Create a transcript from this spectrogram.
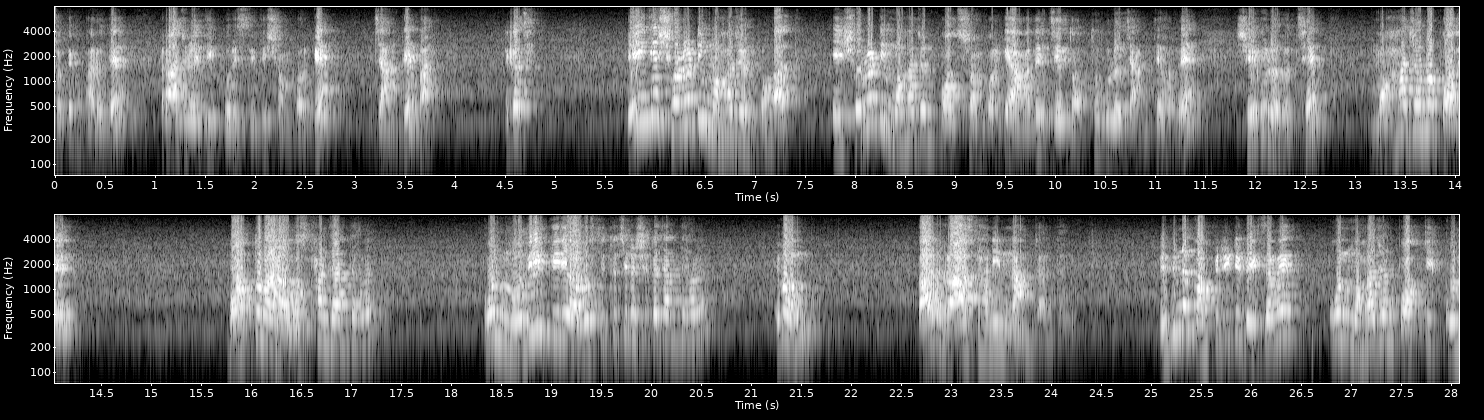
শতক ভারতের রাজনৈতিক পরিস্থিতি সম্পর্কে জানতে পারি। ঠিক আছে? এই যে ষোলোটি মহাজন পদ, এই ষোলোটি মহাজন পদ সম্পর্কে আমাদের যে তথ্যগুলো জানতে হবে, সেগুলো হচ্ছে মহাজন পদের বর্তমান অবস্থান জানতে হবে, কোন নদীর তীরে অবস্থিত ছিল সেটা জানতে হবে, এবং তার রাজধানীর নাম জানতে হবে। বিভিন্ন কম্পিটিটিভ এক্সামে কোন মহাজন পদটি কোন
